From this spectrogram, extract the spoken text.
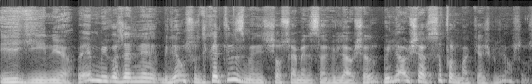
İyi giyiniyor. Ve en büyük özelliğini biliyor musunuz? Dikkat ettiniz mi hiç sosyal medyasından Hülya Avşar'ın? Hülya Avşar sıfır makyaj biliyor musunuz?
